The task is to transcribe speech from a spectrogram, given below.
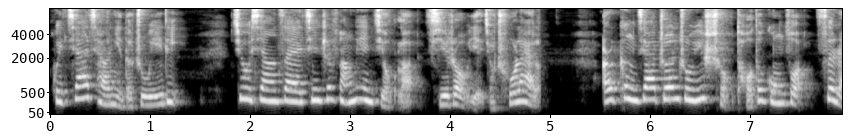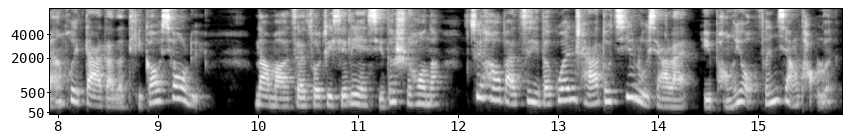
会加强你的注意力，就像在健身房练久了，肌肉也就出来了。而更加专注于手头的工作，自然会大大的提高效率。那么在做这些练习的时候呢，最好把自己的观察都记录下来，与朋友分享讨论。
